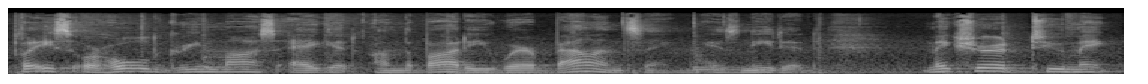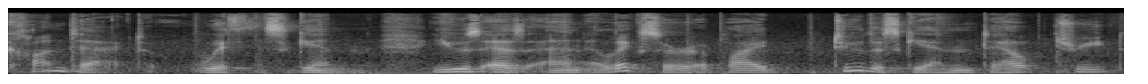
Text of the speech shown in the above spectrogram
Place or hold green moss agate on the body where balancing is needed. Make sure to make contact with the skin. Use as an elixir applied to the skin to help treat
